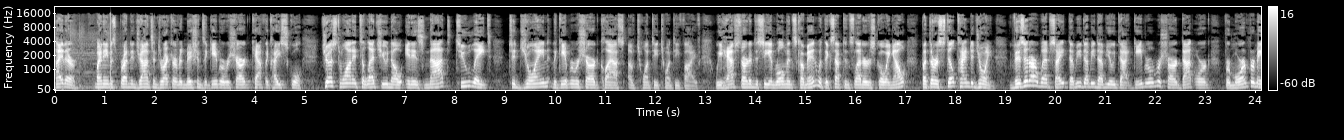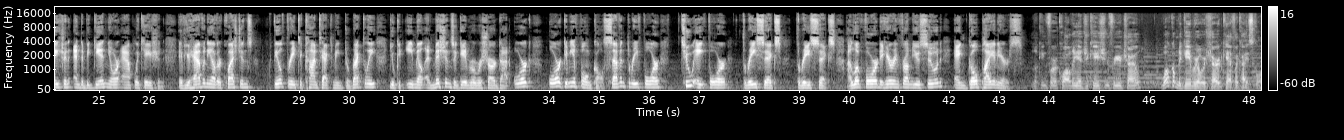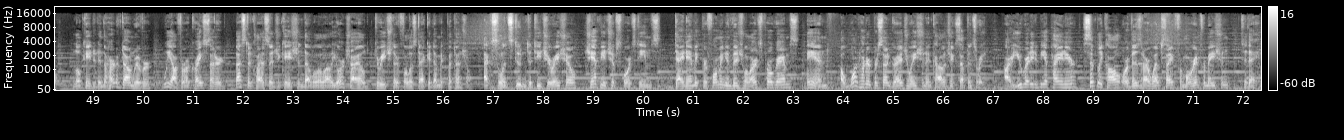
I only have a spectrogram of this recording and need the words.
Hi there. My name is Brendan Johnson, Director of Admissions at Gabriel Richard Catholic High School. Just wanted to let you know it is not too late to join the Gabriel Richard class of 2025. We have started to see enrollments come in with acceptance letters going out, but there is still time to join. Visit our website, www.gabrielrichard.org, for more information and to begin your application. If you have any other questions, feel free to contact me directly. You can email admissions at gabrielrichard.org or give me a phone call 734 284 3636. I look forward to hearing from you soon and go Pioneers. Looking for a quality education for your child? Welcome to Gabriel Richard Catholic High School. Located in the heart of Downriver, we offer a Christ centered, best in class education that will allow your child to reach their fullest academic potential. Excellent student to teacher ratio, championship sports teams, dynamic performing and visual arts programs, and a 100% graduation and college acceptance rate. Are you ready to be a pioneer? Simply call or visit our website for more information today.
